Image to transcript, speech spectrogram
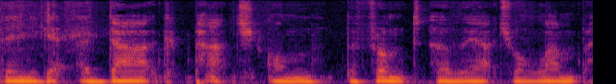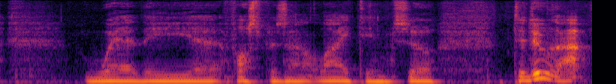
then you get a dark patch on the front of the actual lamp where the uh, phosphors aren't lighting. So to do that,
